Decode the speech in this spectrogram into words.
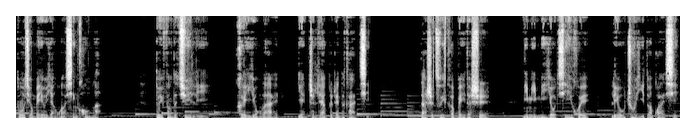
多久没有仰望星空了？对方的距离，可以用来验证两个人的感情，但是最可悲的是。你明明有机会留住一段关系。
